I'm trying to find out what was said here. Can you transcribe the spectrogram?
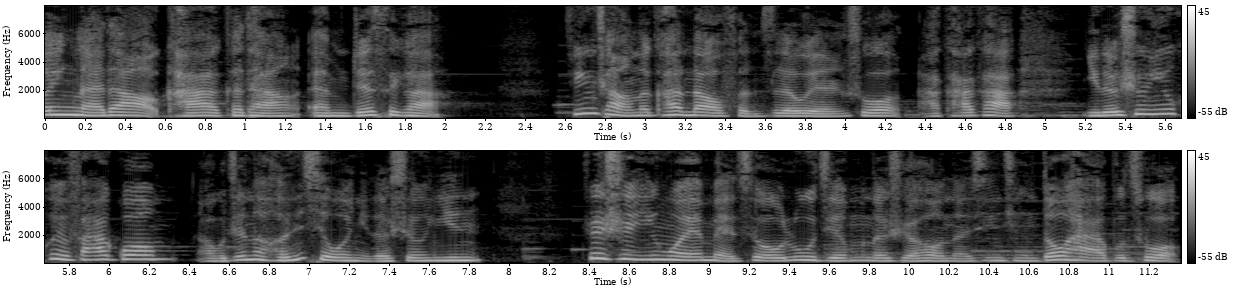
欢迎来到卡卡课堂，I'm Jessica。经常的看到粉丝留言说啊，卡卡，你的声音会发光啊，我真的很喜欢你的声音。这是因为每次我录节目的时候呢，心情都还不错。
